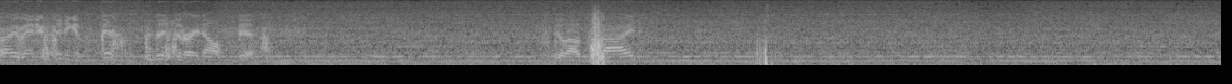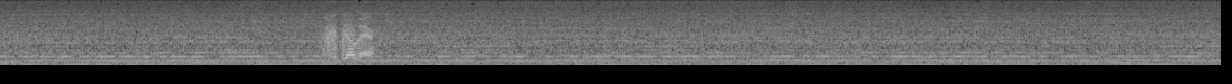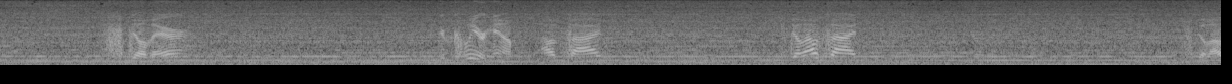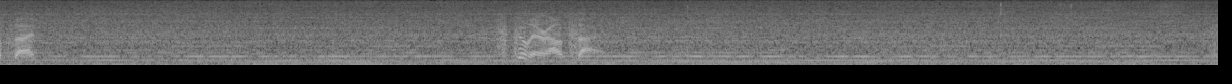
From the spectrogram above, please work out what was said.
Alright, man, you're sitting in fifth position right now, fifth. Still outside. Still there. Still there. You're clear him. Outside. Still outside. Still outside. Still there outside.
